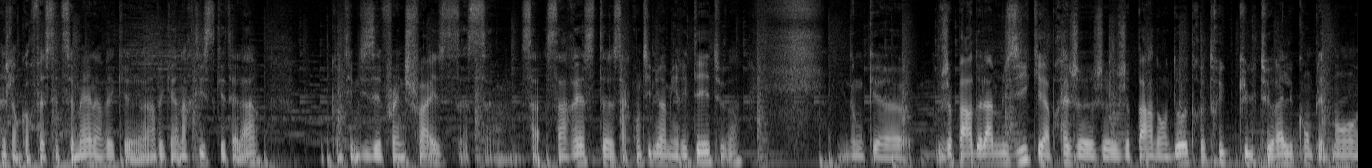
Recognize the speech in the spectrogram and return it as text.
Je l'ai encore fait cette semaine avec, euh, avec un artiste qui était là. Quand il me disait French fries, ça, reste, ça continue à mériter, tu vois. Donc euh, je pars de la musique et après je, pars dans d'autres trucs culturels complètement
